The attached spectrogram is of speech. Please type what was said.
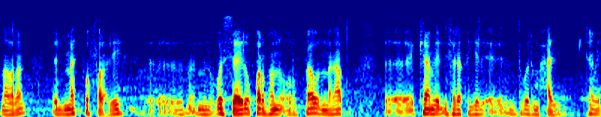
نظرا ما توفر عليه آه، من وسائل وقربها من أوروبا والمناطق آه، كاملة الإفريقية الدول المحاذية. جميل.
